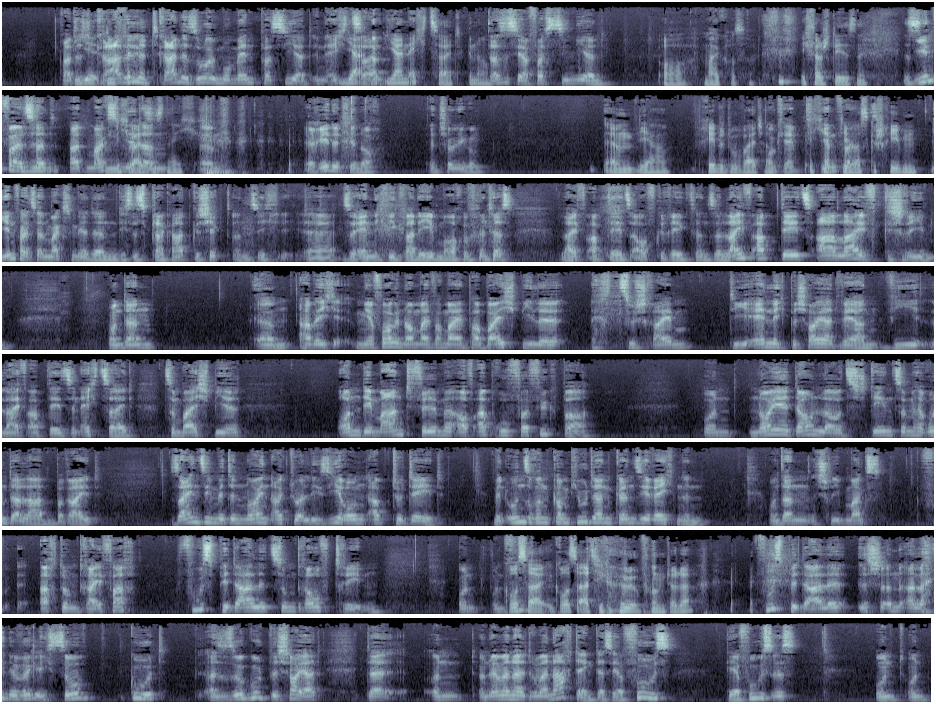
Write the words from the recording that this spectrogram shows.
praktisch gerade, gerade so im Moment passiert, in Echtzeit. Ja, ja, in Echtzeit, genau. Das ist ja faszinierend. Oh, Microsoft. Ich verstehe es nicht. Es, Jedenfalls hat, hat Max ich mir weiß dann, es nicht. Ähm, er redet hier noch. Entschuldigung. Ähm, ja, Rede du weiter. Okay. Ich habe dir was geschrieben. Jedenfalls hat Max mir dann dieses Plakat geschickt und sich äh, so ähnlich wie gerade eben auch über das Live-Updates aufgeregt und so Live-Updates are live geschrieben. Und dann ähm, habe ich mir vorgenommen, einfach mal ein paar Beispiele zu schreiben, die ähnlich bescheuert wären wie Live-Updates in Echtzeit. Zum Beispiel On-Demand-Filme auf Abruf verfügbar. Und neue Downloads stehen zum Herunterladen bereit. Seien Sie mit den neuen Aktualisierungen up to date. Mit unseren Computern können Sie rechnen. Und dann schrieb Max, Achtung, dreifach, Fußpedale zum Drauftreten. Und, und Großer, großartiger Höhepunkt, oder? Fußpedale ist schon alleine wirklich so gut, also so gut bescheuert. Da, und, und wenn man halt drüber nachdenkt, dass ja Fuß der Fuß ist und, und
